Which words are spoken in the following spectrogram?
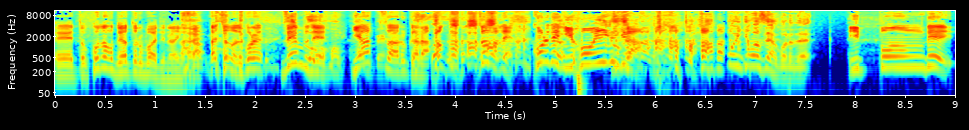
えっ、と、こんなことやっとる場合でないんか、はいあ、ちょっと待って、これ、全部で本8つあるから、あ、ちょっと待って、これで2本いくか8本いきますやん、これで。!1 本で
